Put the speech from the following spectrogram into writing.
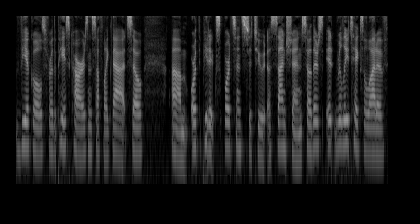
vehicles for the pace cars and stuff like that. So um, Orthopedic Sports Institute, Ascension. So there's it really takes a lot of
